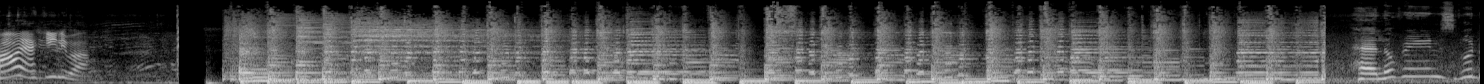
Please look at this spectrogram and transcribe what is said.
হ্যাঁ একই লিবা hello friends good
